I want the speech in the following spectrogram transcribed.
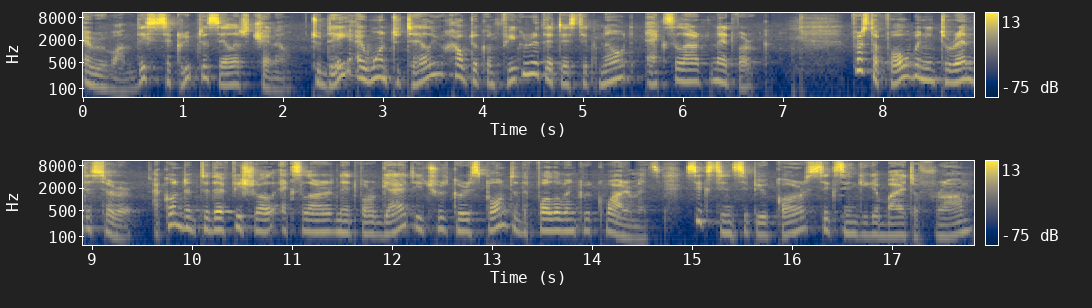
everyone, this is a CryptoSailors channel. Today I want to tell you how to configure the testing node Axelar network. First of all, we need to run the server. According to the official Axelar network guide, it should correspond to the following requirements 16 CPU cores, 16 GB of RAM,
